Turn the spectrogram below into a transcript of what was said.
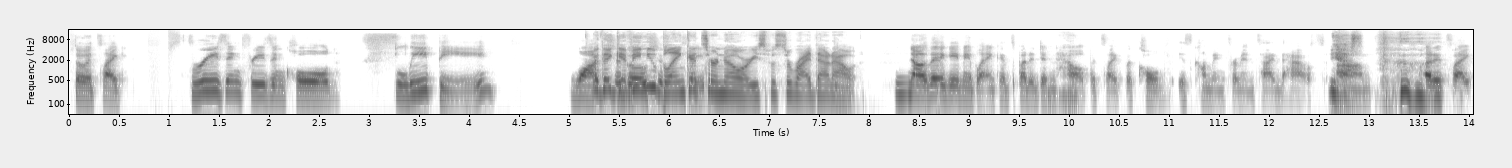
so it's like freezing freezing cold sleepy want Are they giving you blankets sleep. or no? Are you supposed to ride that out? no they gave me blankets but it didn't Mhm. help it's like the cold is coming from inside the house Yes. um but it's like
